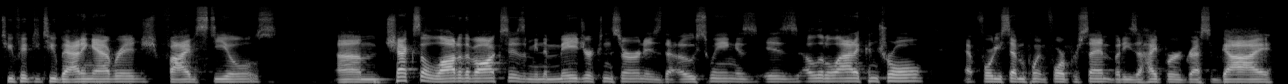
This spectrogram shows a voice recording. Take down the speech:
252 batting average, five steals. Um, checks a lot of the boxes. I mean, the major concern is the O swing is is a little out of control at 47.4%, but he's a hyper aggressive guy.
